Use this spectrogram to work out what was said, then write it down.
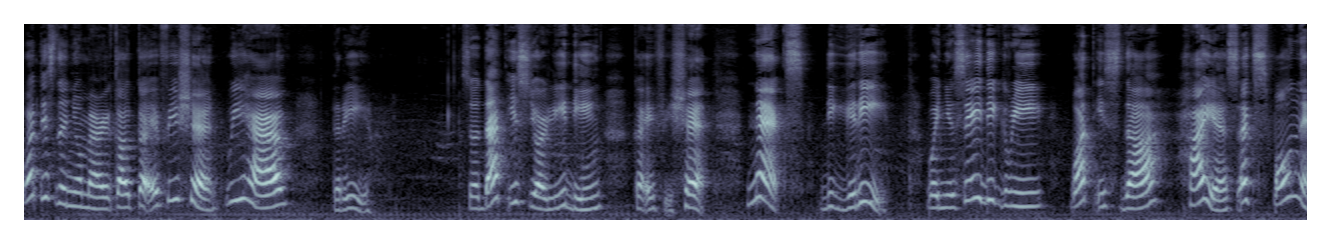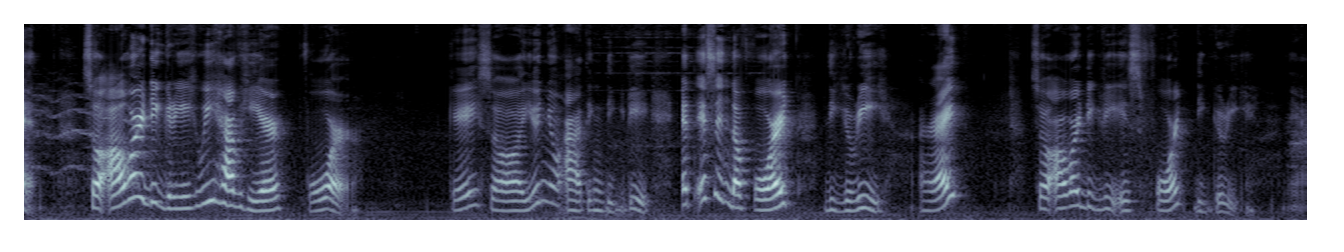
what is the numerical coefficient? We have 3. So, that is your leading coefficient. Next, degree. When you say degree, what is the highest exponent? So, our degree, we have here 4. Okay, so yun yung ating degree. It is in the fourth degree. Alright? So, our degree is fourth degree. Ayan.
